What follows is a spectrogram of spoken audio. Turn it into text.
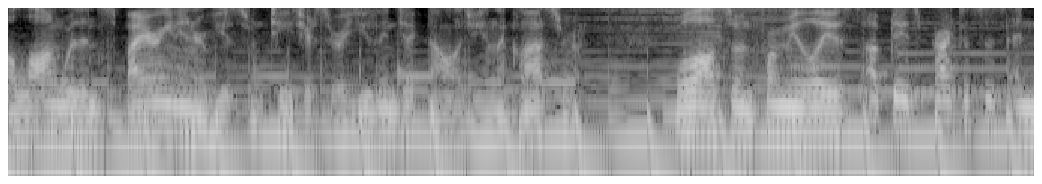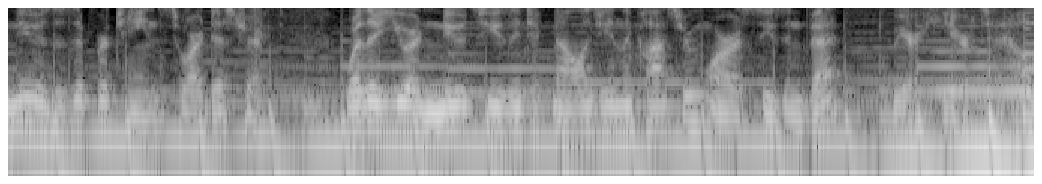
along with inspiring interviews from teachers who are using technology in the classroom. We'll also inform you the latest updates, practices, and news as it pertains to our district. Whether you are new to using technology in the classroom or a seasoned vet, we are here to help.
